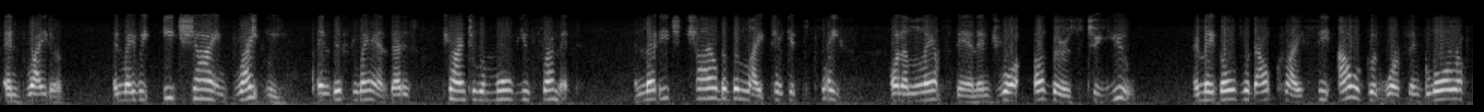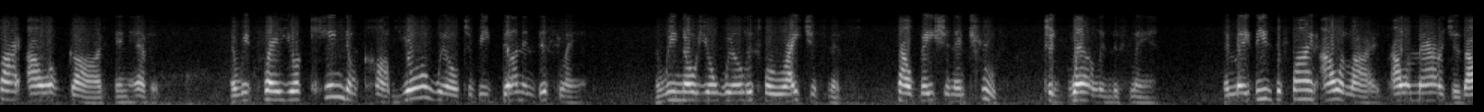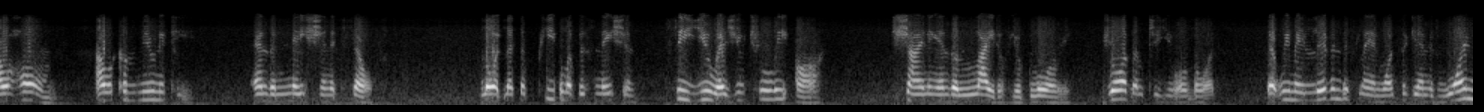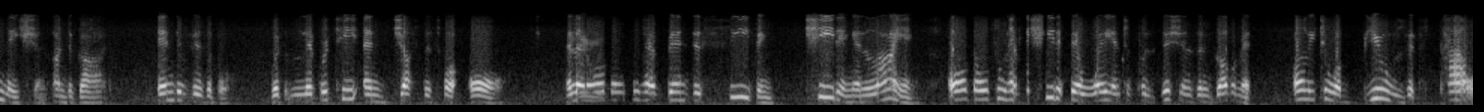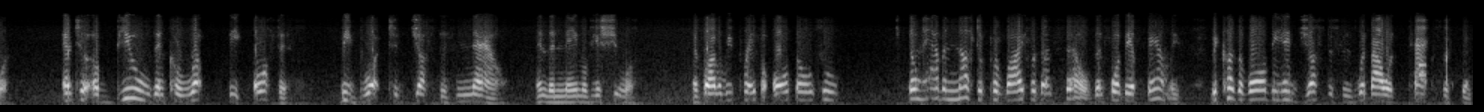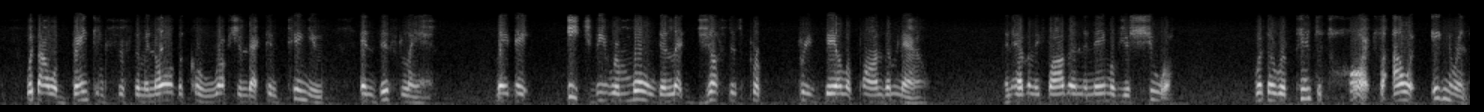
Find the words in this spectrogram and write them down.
and brighter. And may we each shine brightly in this land that is trying to remove you from it. And let each child of the light take its place on a lampstand and draw others to you. And may those without Christ see our good works and glorify our God in heaven. And we pray your kingdom come, your will to be done in this land. And we know your will is for righteousness, salvation, and truth to dwell in this land. And may these define our lives, our marriages, our homes, our communities, and the nation itself. Lord, let the people of this nation see you as you truly are, shining in the light of your glory. Draw them to you, O Lord, that we may live in this land once again as one nation under God, indivisible, with liberty and justice for all. And let all those who have been deceiving, cheating, and lying, all those who have cheated their way into positions in government only to abuse its power and to abuse and corrupt the office be brought to justice now in the name of Yeshua. And Father, we pray for all those who don't have enough to provide for themselves and for their families, because of all the injustices with our tax system, with our banking system, and all the corruption that continues in this land. May they each be removed and let justice pre- prevail upon them now. And Heavenly Father, in the name of Yeshua, with a repentant heart for our ignorance,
